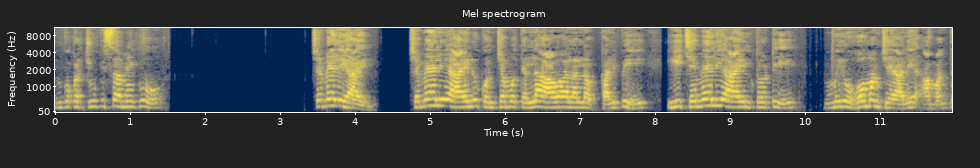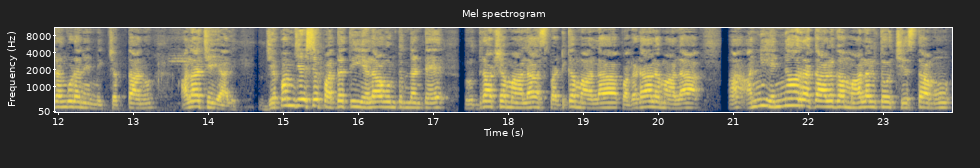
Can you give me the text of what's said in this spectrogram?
ఇంకొకటి చూపిస్తా మీకు. చెమేలి ఆయిల్. చెమేలి ఆయిల్ కొంచెము తెల్ల ఆవాలలో కలిపి ఈ చెమేలి ఆయిల్ తోటి మీరు హోమం చేయాలి. ఆ మంత్రం కూడా నేను మీకు చెప్తాను. అలా చేయాలి. జపం చేసే పద్ధతి ఎలా ఉంటుందంటే రుద్రాక్షమాల స్ఫటికమాల పగడాల మాల అన్ని ఎన్నో రకాలుగా మాలలతో చేస్తాము.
